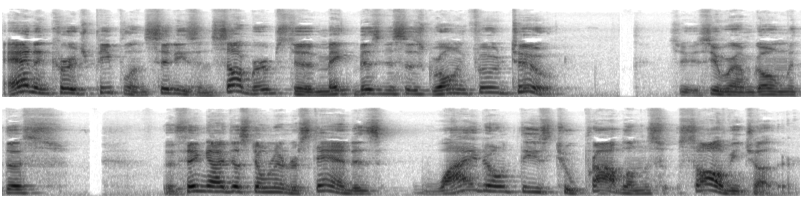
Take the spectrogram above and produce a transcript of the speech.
And encourage people in cities and suburbs to make businesses growing food too. So you see where I'm going with this? The thing I just don't understand is why don't these two problems solve each other?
